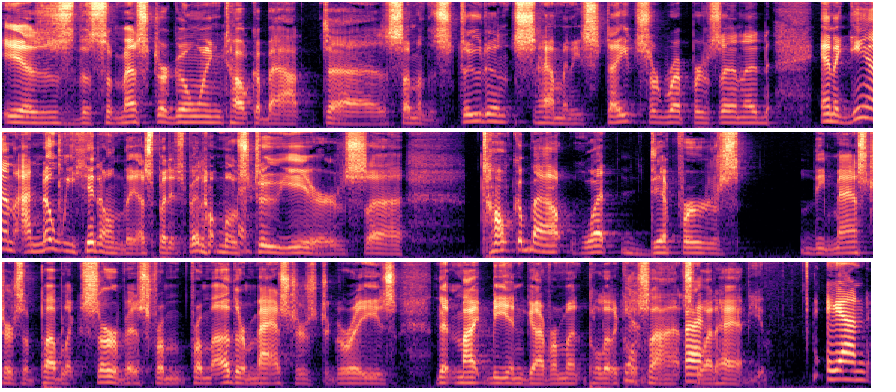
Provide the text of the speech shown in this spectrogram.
is the semester going? Talk about uh, some of the students, how many states are represented. And again, I know we hit on this, but it's been almost two years. Uh, talk about what differs the Masters of Public Service from, from other master's degrees that might be in government, political yeah, science, right. what have you. And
